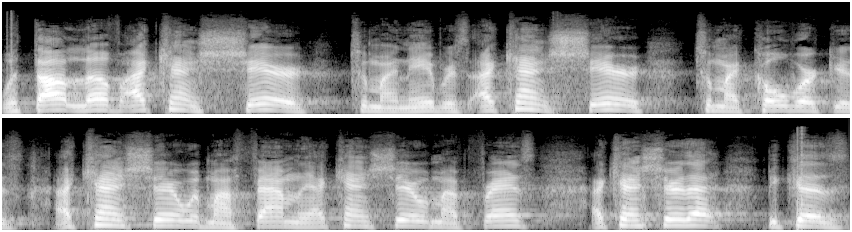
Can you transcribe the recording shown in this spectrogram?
Without love, I can't share to my neighbors. I can't share to my coworkers. I can't share with my family. I can't share with my friends. I can't share that because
